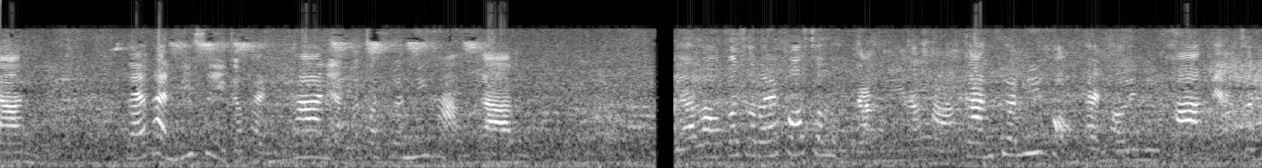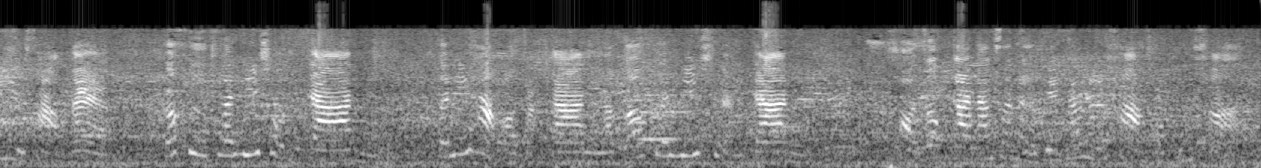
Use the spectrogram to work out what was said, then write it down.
กัน และแผ่นที่ 4 กับแผ่นที่ 5 เนี่ยก็จะเคลื่อนที่ห่างกัน แล้วเราก็จะได้ข้อสรุปดังนี้นะคะ ของแผ่นธรณีภาคเนี่ยจะมีอยู่สามแบบ ก็คือเคลื่อนที่ชนกันเคลื่อนที่หักออกจากกัน แล้วก็เคลื่อนที่เฉือนกัน ขอจบการนำเสนอเพียงเท่านี้ค่ะขอบคุณค่ะ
